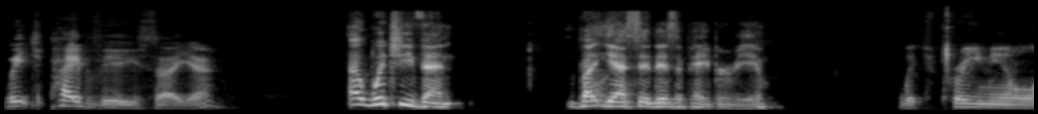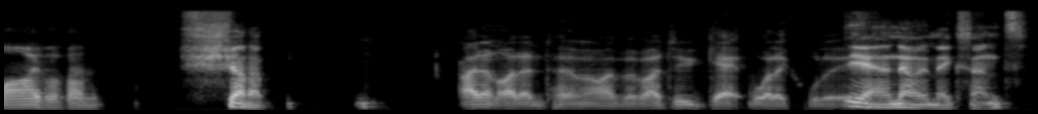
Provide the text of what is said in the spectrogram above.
Which pay per view you say? Yeah. Uh, which event? But yes, it is a pay per view. which premium live event? Shut up. I don't like that term either, but I do get what I call it. Yeah, no, it makes sense.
